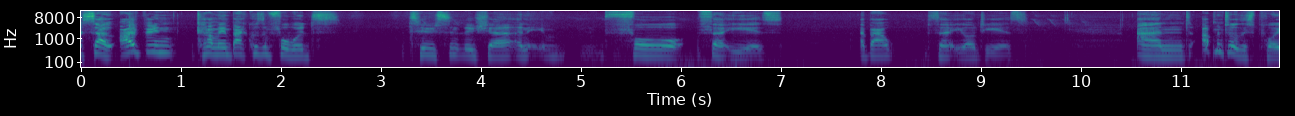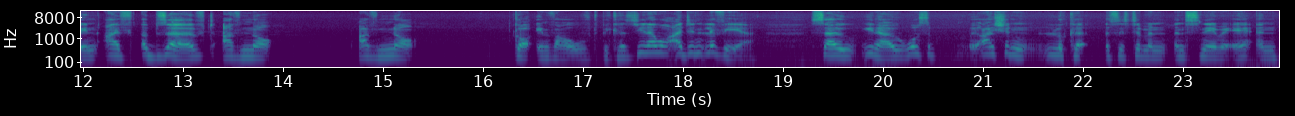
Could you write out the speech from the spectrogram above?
so I've been coming backwards and forwards to St. Lucia and it, for 30 years, about 30 odd years. And up until this point, I've observed, I've not, I've not got involved because you know what, I didn't live here. So, you know, what's the, I shouldn't look at a system and, and sneer at it and,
